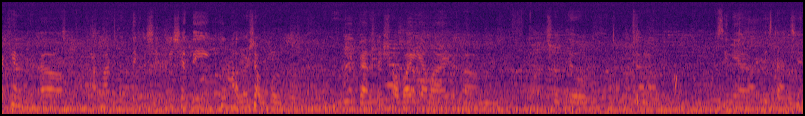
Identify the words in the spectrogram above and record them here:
দেখেন আমার প্রত্যেকটা শিল্পীর সাথেই খুব ভালো সম্পর্ক। এই প্যানেলে সবাই আমার আম, শ্রদ্ধেয় যারা সিনিয়র আর্টিস্ট আছেন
